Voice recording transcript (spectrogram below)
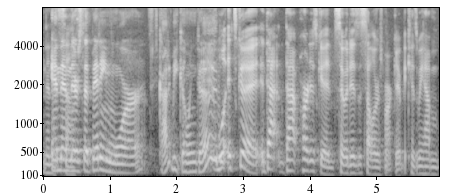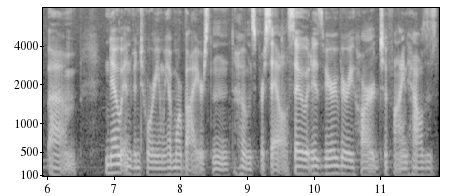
and then then, there's the bidding war. It's got to be going good. Well, it's good. That that part is good. So it is a seller's market because we have um, no inventory and we have more buyers than homes for sale. So it is very very hard to find houses.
